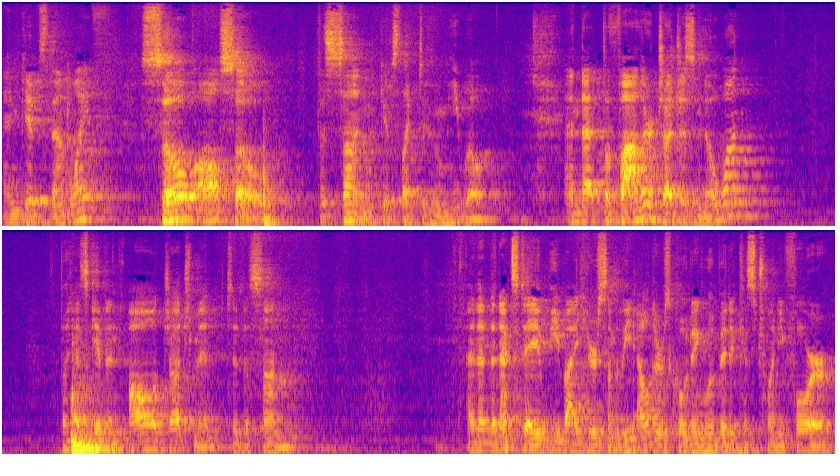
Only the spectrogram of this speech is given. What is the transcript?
and gives them life, so also the Son gives life to whom he will. And that the Father judges no one, but has given all judgment to the Son. And then the next day, Levi hears some of the elders quoting Leviticus 24,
